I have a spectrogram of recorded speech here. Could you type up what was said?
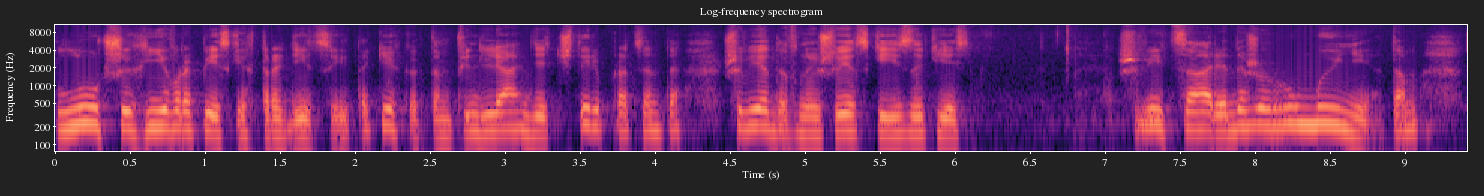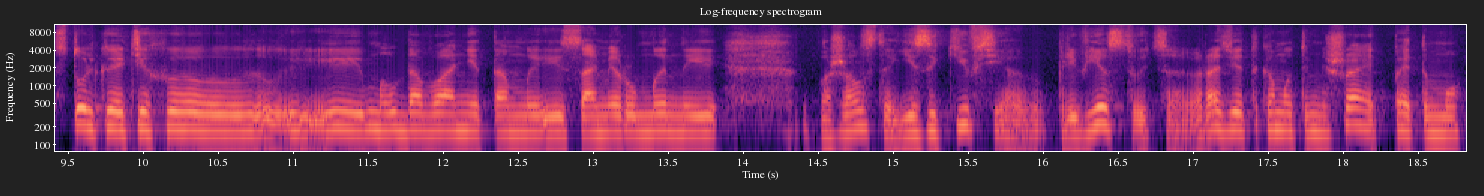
лучших европейских традиций, таких как там Финляндия, 4% шведов, но и шведский язык есть. Швейцария, даже Румыния. Там столько этих э, и молдаване, там и сами румыны. И, пожалуйста, языки все приветствуются. Разве это кому-то мешает? Поэтому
